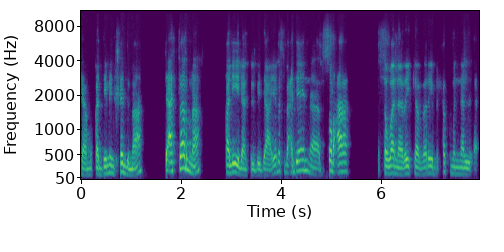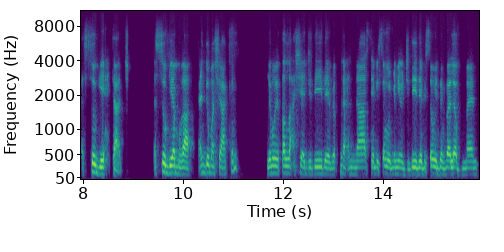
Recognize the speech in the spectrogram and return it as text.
كمقدمين خدمة تأثرنا قليلا في البداية بس بعدين بسرعة سوينا ريكفري بحكم إن السوق يحتاج. السوق يبغى عنده مشاكل يبغى يطلع أشياء جديدة يبغى يقنع الناس يبغى يسوي منيو جديد يبغى يسوي development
